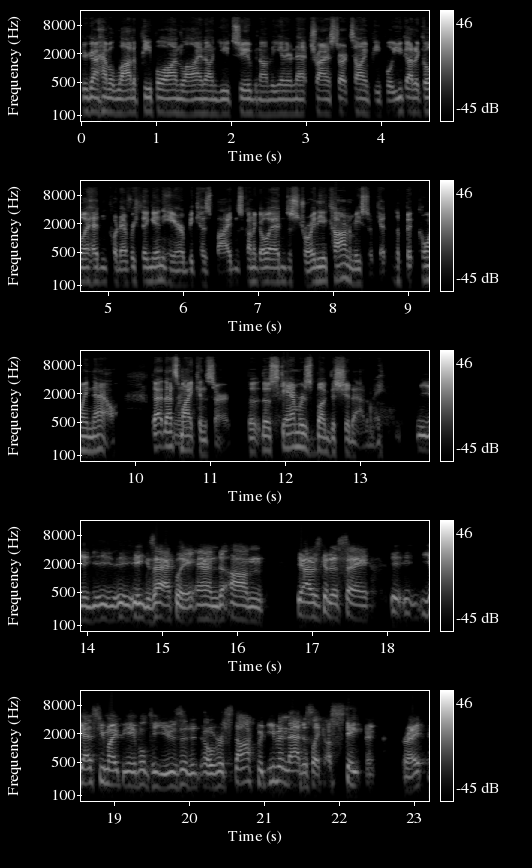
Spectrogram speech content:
You're going to have a lot of people online on YouTube and on the internet trying to start telling people you got to go ahead and put everything in here because Biden's going to go ahead and destroy the economy. So get into Bitcoin now. That that's right. my concern. The, those scammers bug the shit out of me. Exactly. And um, yeah, I was going to say, yes, you might be able to use it at Overstock, but even that is like a statement, right?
